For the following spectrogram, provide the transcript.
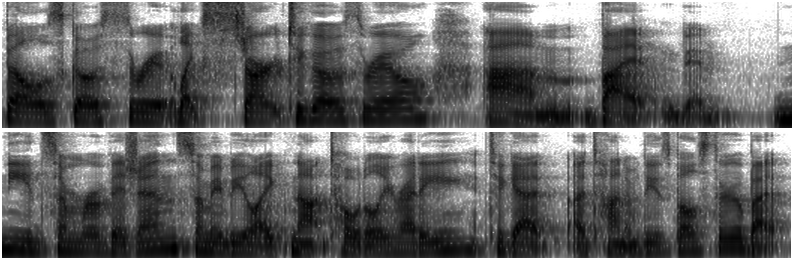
bills go through, like start to go through, um, but need some revisions. So maybe like not totally ready to get a ton of these bills through, but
